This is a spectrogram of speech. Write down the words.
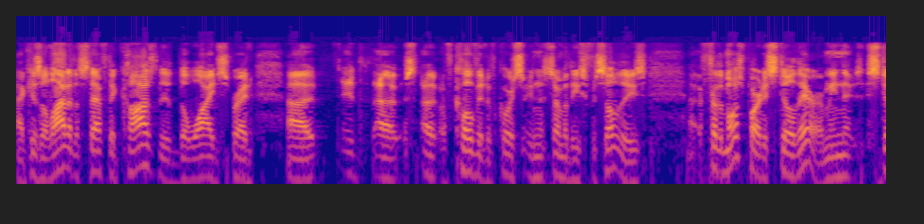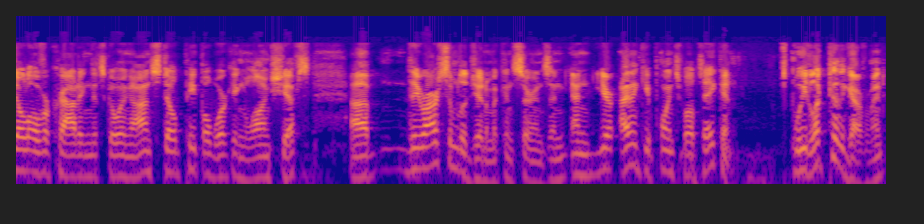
because uh, a lot of the stuff that caused the, the widespread uh, it, uh, of COVID, of course, in some of these facilities, uh, for the most part, is still there. I mean, there's still overcrowding that's going on, still people working long shifts. Uh, there are some legitimate concerns, and, and I think your point's well taken. We look to the government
